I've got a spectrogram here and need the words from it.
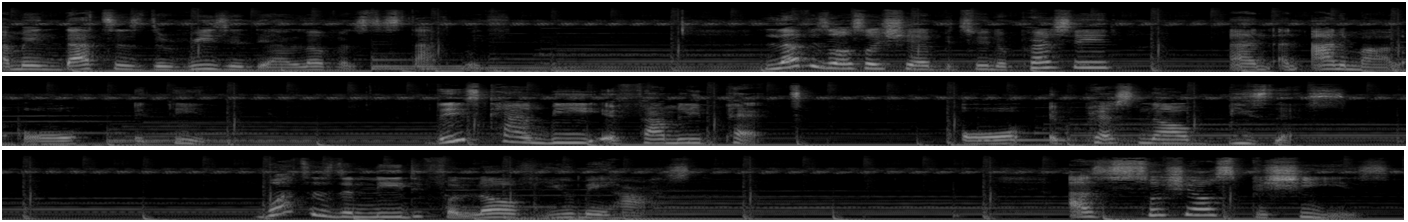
I mean, that is the reason they are lovers to start with. Love is also shared between a person and an animal or a thing. This can be a family pet or a personal business. What is the need for love, you may ask? As social species,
